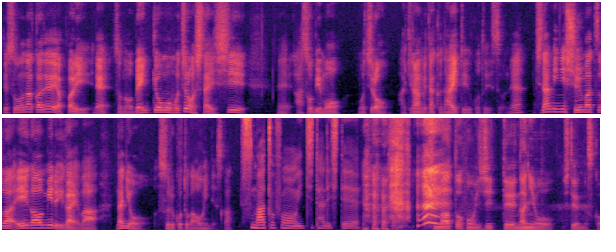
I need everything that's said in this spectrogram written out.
で、その中でやっぱりね、その勉強ももちろんしたいし、えね、遊びももちろん諦めたくないということですよね。ちなみに週末は映画を見る以外は何をすることが多いんですか？スマートフォンをいじったりしてスマートフォンいじって何をしてるんですか？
